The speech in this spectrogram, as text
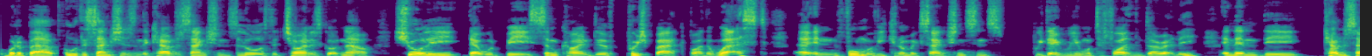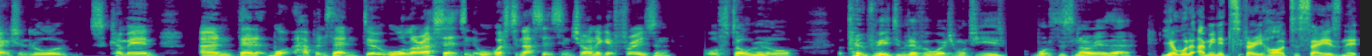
what about all the sanctions and the counter sanctions laws that China's got now? Surely there would be some kind of pushback by the West uh, in the form of economic sanctions, since we don't really want to fight them directly. And then the counter sanction laws come in. And then what happens then? Do all our assets, all Western assets in China get frozen or stolen or appropriated, whatever word you want to use? What's the scenario there? Yeah, well, I mean, it's very hard to say, isn't it,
